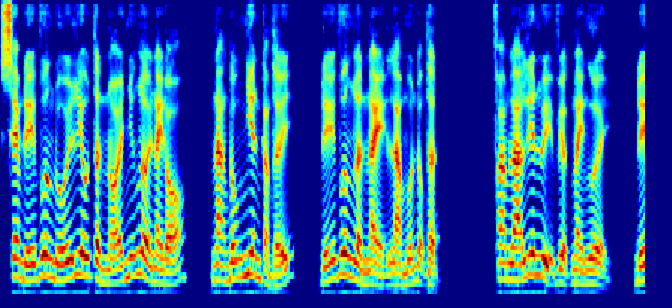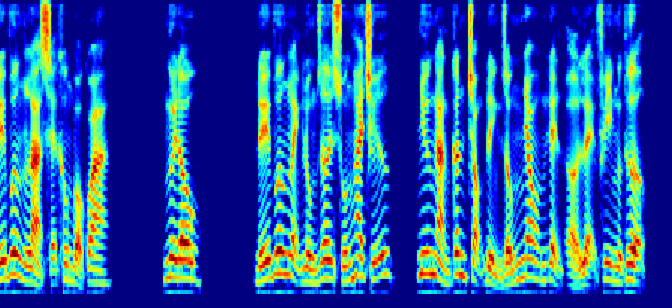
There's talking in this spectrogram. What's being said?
Xem đế vương đối liêu tần nói những lời này đó, nàng bỗng nhiên cảm thấy, đế vương lần này là muốn động thật. Phàm là liên lụy việc này người, đế vương là sẽ không bỏ qua. Người đâu? Đế vương lạnh lùng rơi xuống hai chữ, như ngàn cân trọng đỉnh giống nhau nện ở lệ phi ngực thượng,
